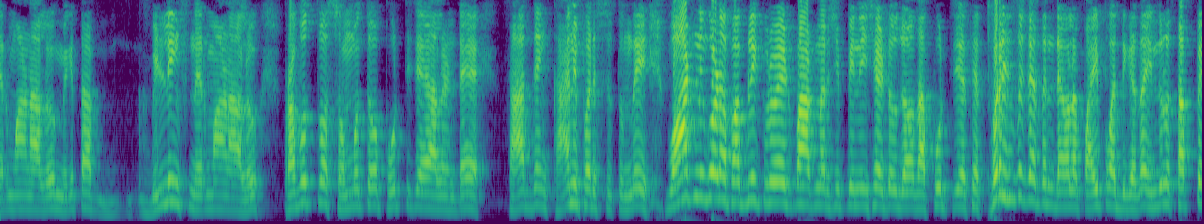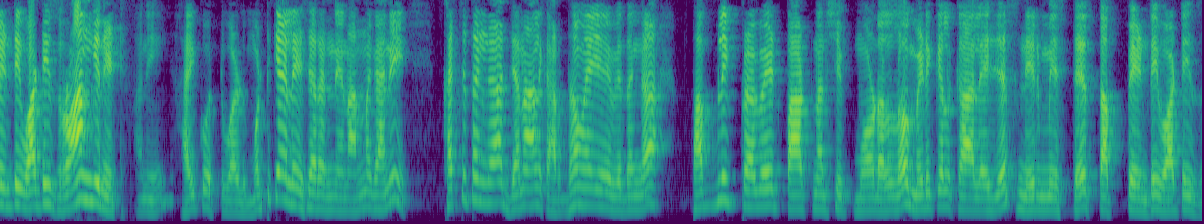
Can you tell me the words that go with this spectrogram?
నిర్మాణాలు మిగతా బిల్డింగ్స్ నిర్మాణాలు ప్రభుత్వ సొమ్ముతో పూర్తి చేయాలంటే సాధ్యం కాని పరిస్థితి ఉంది. వాటిని కూడా పబ్లిక్ ప్రైవేట్ పార్ట్నర్షిప్ ఇనిషియేటివ్ ద్వారా పూర్తి చేస్తే త్వరితగతిని డెవలప్ అయిపోద్ది కదా ఇందులో తప్పేంటి? What is wrong in it అని హైకోర్టు వాళ్ళు మొట్టికాయలేశారని నేను అన్నగాని ఖచ్చితంగా జనాలకు అర్థమయ్యే విధంగా పబ్లిక్ ప్రైవేట్ పార్ట్నర్షిప్ మోడల్లో మెడికల్ కాలేజెస్ నిర్మిస్తే తప్పేంటి? What is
